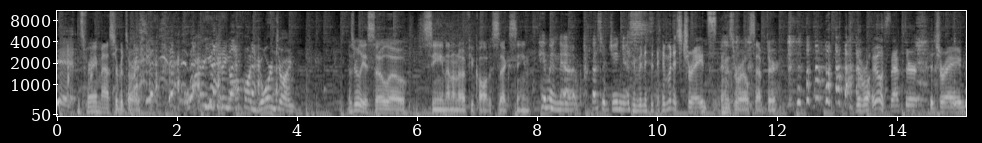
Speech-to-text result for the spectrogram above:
it. It's very masturbatory. Why are you getting off on your drawing? It was really a solo scene. I don't know if you call it a sex scene. Him and uh, Professor Genius. him, and his, him and his trains. And his royal scepter. the royal scepter, the train.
